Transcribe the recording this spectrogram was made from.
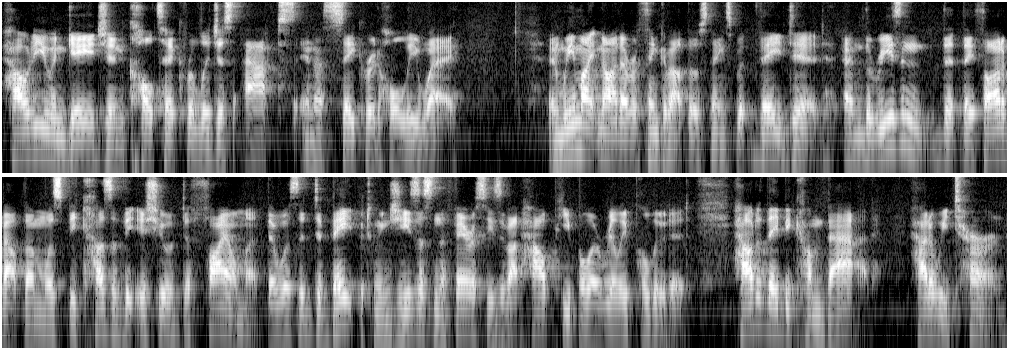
How do you engage in cultic religious acts in a sacred, holy way? And we might not ever think about those things, but they did. And the reason that they thought about them was because of the issue of defilement. There was a debate between Jesus and the Pharisees about how people are really polluted. How do they become bad? How do we turn?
